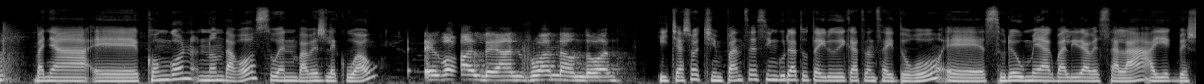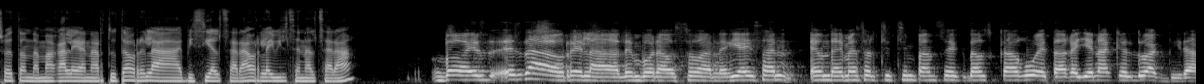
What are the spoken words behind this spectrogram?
Baina e, Kongon non dago zuen babesleku hau? Egoaldean, Ruanda ondoan. Itxaso, txinpantze zinguratuta irudikatzen zaitugu, e, zure umeak balira bezala, haiek besoetan da magalean hartuta, horrela bizi altzara, horrela ibiltzen altzara? Bo, ez, ez da horrela denbora osoan. Egia izan, egun da hemen sortzi txinpantzek dauzkagu eta gehienak helduak dira.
